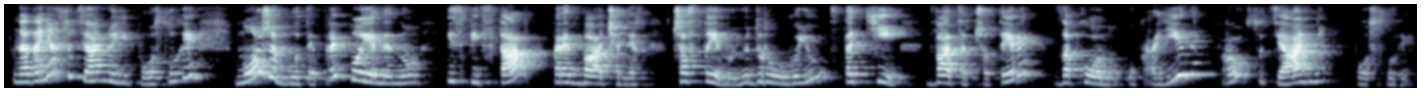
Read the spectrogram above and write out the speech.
Надання соціальної послуги може бути припинено із підстав, передбачених частиною 2 статті 24 Закону України про соціальні послуги.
